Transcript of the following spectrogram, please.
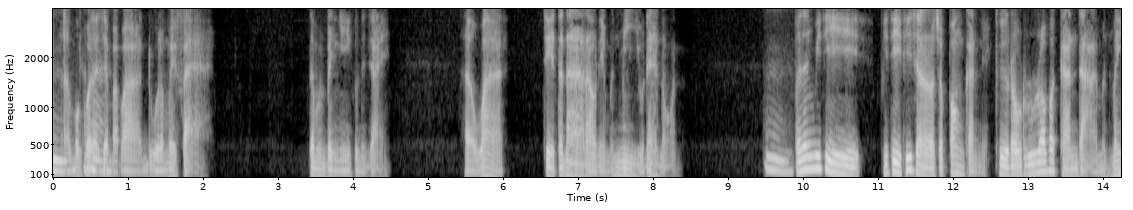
มเออบางคนอาจจะแบบว่าดูแล้วไม่แฟร์ แต่มันเป็นอย่างนี้คุณใจเออว่าเจตนาเราเนี่ยมันมีอยู่แน่นอนอืมเพราะฉะนั้นวิธีวิธีที่จะเราจะป้องกันเนี่ย คือเรารู้แล้วว่าการด่ามันไม่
